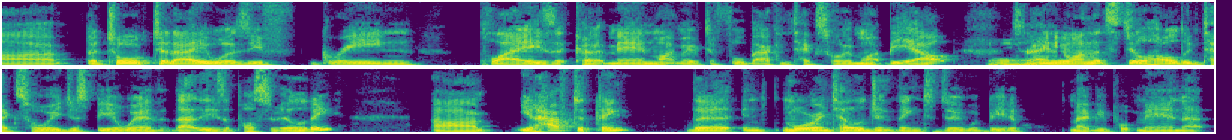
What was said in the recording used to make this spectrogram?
Uh, the talk today was if Green plays that Kurt Mann might move to fullback and Tex Hoy might be out. Mm. So anyone that's still holding Tex Hoy, just be aware that that is a possibility. Um, you'd have to think the in, more intelligent thing to do would be to maybe put Mann at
